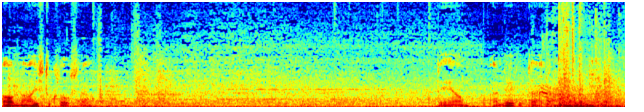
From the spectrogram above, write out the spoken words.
Oh, no, he's too close now. Damn, I needed that.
